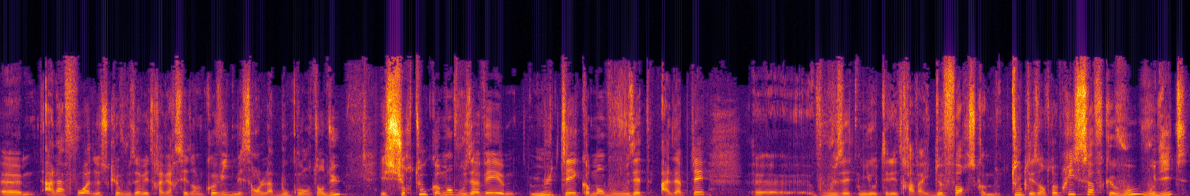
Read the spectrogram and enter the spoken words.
à la fois de ce que vous avez traversé dans le Covid, mais ça on l'a beaucoup entendu, et surtout comment vous avez muté, comment vous vous êtes adapté. vous vous êtes mis au télétravail de force, comme toutes les entreprises, sauf que vous, vous dites,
